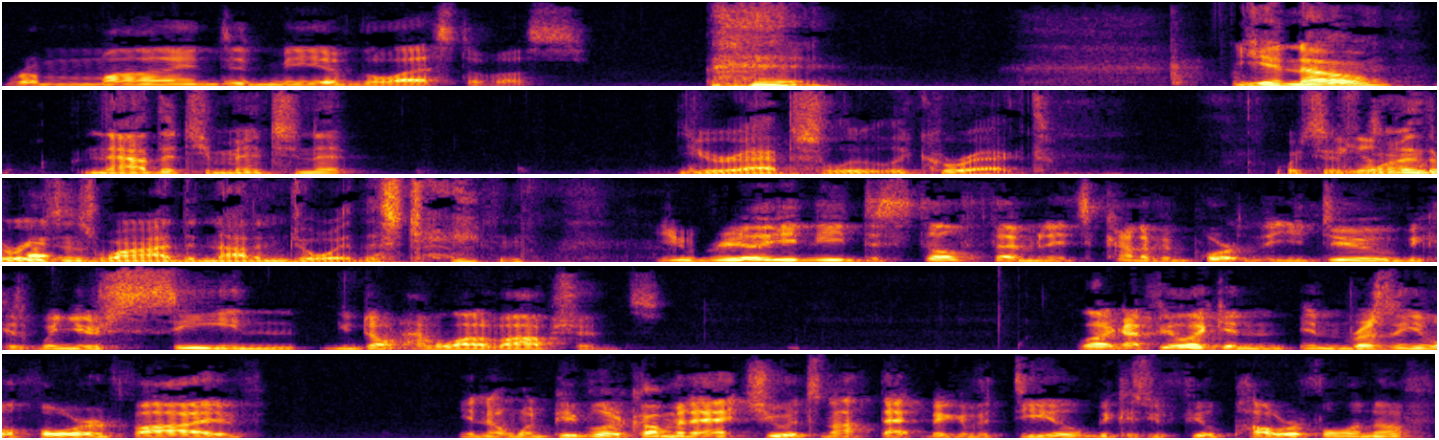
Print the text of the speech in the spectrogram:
reminded me of The Last of Us. you know, now that you mention it, you're absolutely correct. Which is Because one of the reasons why I did not enjoy this game. you really need to stealth them, and it's kind of important that you do because when you're seen, you don't have a lot of options. Like I feel like in in Resident Evil four and five, you know, when people are coming at you, it's not that big of a deal because you feel powerful enough.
